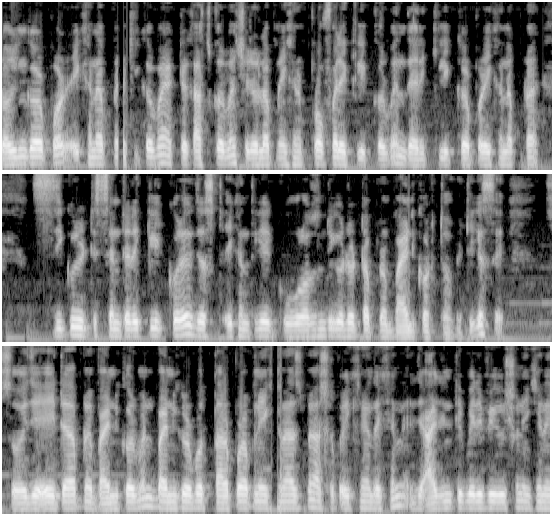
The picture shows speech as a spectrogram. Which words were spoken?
লগ ইন করার পর এখানে আপনি কী করবেন, একটা কাজ করবেন, সেটা হলো আপনি এখানে প্রোফাইলে ক্লিক করবেন দেন ক্লিক করার পর এখানে আপনার সিকিউরিটি সেন্টারে ক্লিক করে জাস্ট এখান থেকে গুগল অথেন্টিকেটরটা আপনার বাইন্ড করতে হবে, ঠিক আছে? সো এই যে এইটা আপনি বাইন্ড করবেন বাইন্ড করার পর তারপর আপনি এখানে আসবেন, আসার পর এখানে দেখেন যে আইডেন্টি ভেরিফিকেশন এখানে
